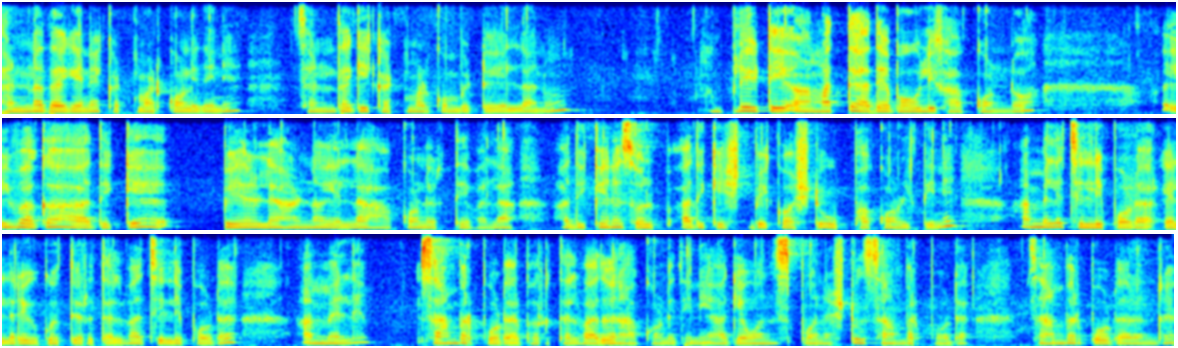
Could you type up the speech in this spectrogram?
ಸಣ್ಣದಾಗೇ ಕಟ್ ಮಾಡ್ಕೊಂಡಿದ್ದೀನಿ. ಸಣ್ಣದಾಗಿ ಕಟ್ ಮಾಡ್ಕೊಂಬಿಟ್ಟು ಎಲ್ಲನೂ. ಪ್ಲೇಟಿ ಮತ್ತು ಅದೇ ಬೌಲಿಗೆ ಹಾಕ್ಕೊಂಡು ಇವಾಗ ಅದಕ್ಕೆ ಪೇರಳೆ ಹಣ್ಣು ಎಲ್ಲ ಹಾಕ್ಕೊಂಡಿರ್ತೀವಲ್ಲ ಅದಕ್ಕೇ ಸ್ವಲ್ಪ, ಅದಕ್ಕೆ ಎಷ್ಟು ಬೇಕೋ ಅಷ್ಟು ಉಪ್ಪು ಹಾಕ್ಕೊಳ್ತೀನಿ. ಆಮೇಲೆ ಚಿಲ್ಲಿ ಪೌಡರ್, ಎಲ್ಲರಿಗೂ ಗೊತ್ತಿರುತ್ತಲ್ವ ಚಿಲ್ಲಿ ಪೌಡರ್? ಆಮೇಲೆ ಸಾಂಬಾರು ಪೌಡರ್ ಬರುತ್ತಲ್ವ, ಅದನ್ನು ಹಾಕ್ಕೊಂಡಿದ್ದೀನಿ. ಹಾಗೆ ಒಂದು ಸ್ಪೂನಷ್ಟು ಸಾಂಬಾರು ಪೌಡರ್. ಸಾಂಬಾರು ಪೌಡರ್ ಅಂದರೆ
